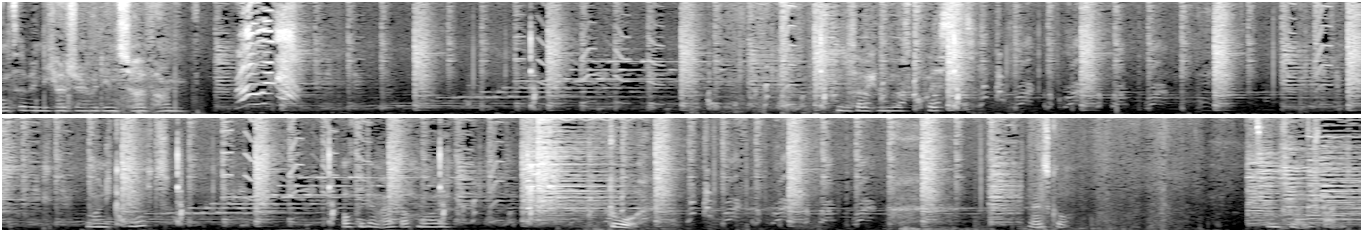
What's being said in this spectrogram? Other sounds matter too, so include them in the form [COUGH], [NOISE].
Jetzt verbinde ich halt schnell mit den Surfern. Jetzt habe ich nur das Quest. Mann, ich kann nichts. Okay, dann einfach mal. Du. Let's go. Jetzt bin ich mal gespannt.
